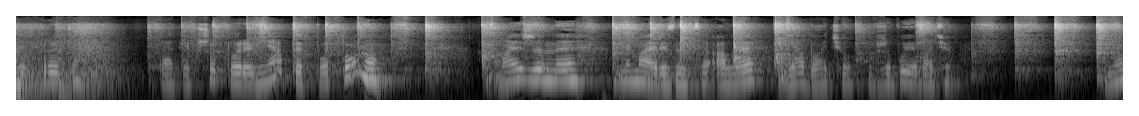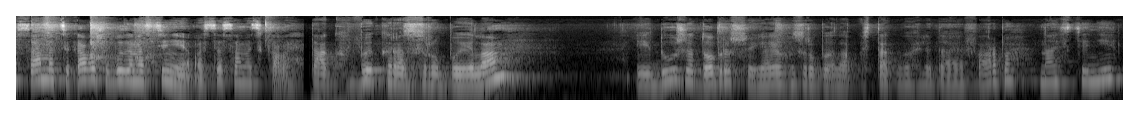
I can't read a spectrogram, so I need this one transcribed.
Відкрити? Так, якщо порівняти по тону, майже не, немає різниці, але я бачу, вживу я бачу. Ну, саме цікаве, що буде на стіні. Ось це саме цікаве. Так, викрас зробила. І дуже добре, що я його зробила. Ось так виглядає фарба на стіні.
